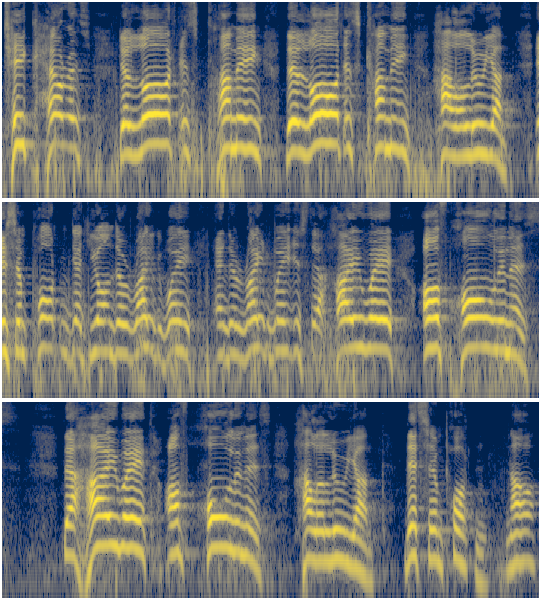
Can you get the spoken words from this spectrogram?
take courage. The Lord is coming. The Lord is coming. Hallelujah. It's important that you're on the right way, and the right way is the highway of holiness. The highway of holiness. Hallelujah. That's important. Now,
